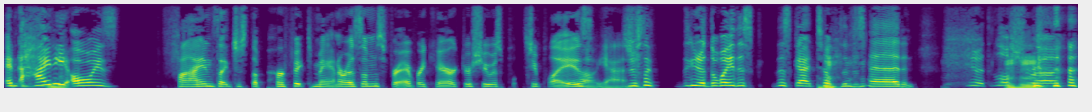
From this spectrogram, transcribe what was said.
and Heidi always finds like just the perfect mannerisms for every character she was she plays. oh yeah. Just like you know the way this this guy tilted his head and you know the little Mhm. shrug.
